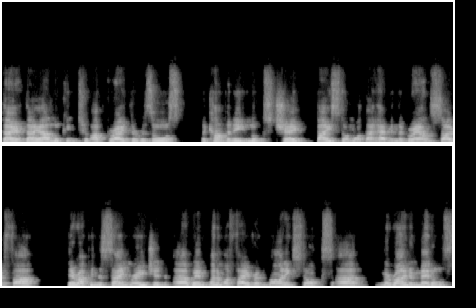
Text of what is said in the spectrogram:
They they are looking to upgrade the resource. The company looks cheap based on what they have in the ground so far. They're up in the same region uh, where one of my favorite mining stocks, uh, Metals,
